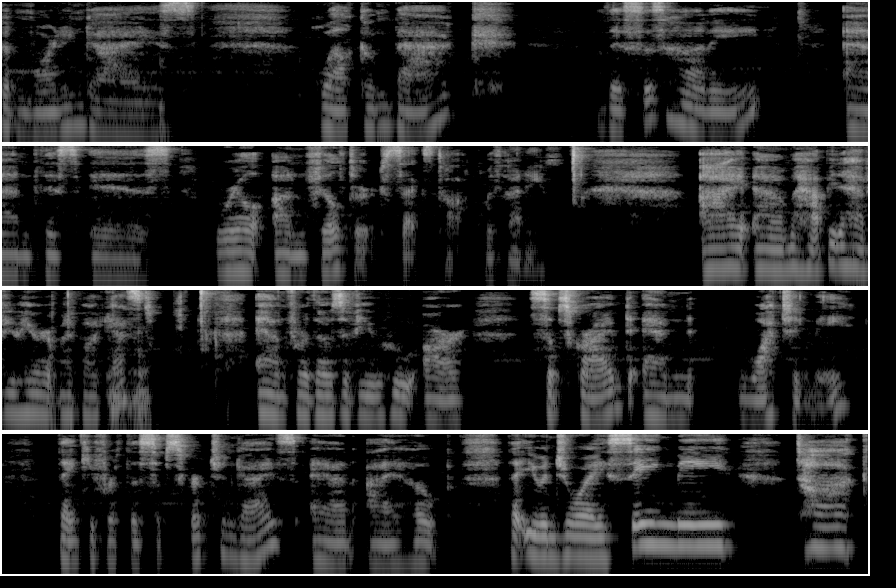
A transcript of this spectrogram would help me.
Good morning, guys. Welcome back. This is Honey, and this is Real Unfiltered Sex Talk with Honey. I am happy to have you here at my podcast. And for those of you who are subscribed and watching me, thank you for the subscription, guys. And I hope that you enjoy seeing me talk.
